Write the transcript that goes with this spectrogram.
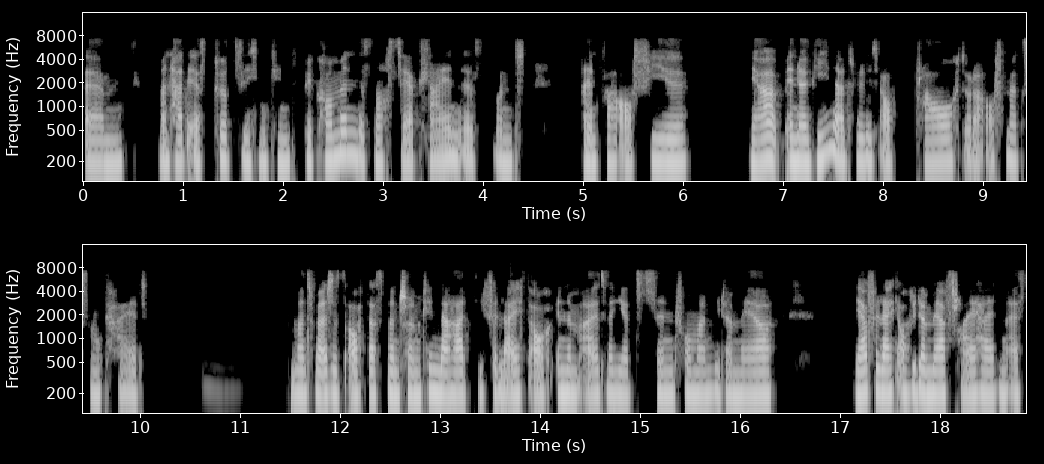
ähm, man hat erst kürzlich ein Kind bekommen, das noch sehr klein ist und einfach auch viel ja Energie natürlich auch braucht oder Aufmerksamkeit manchmal ist es auch, dass man schon Kinder hat, die vielleicht auch in einem Alter jetzt sind, wo man wieder mehr, ja, vielleicht auch wieder mehr Freiheiten als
